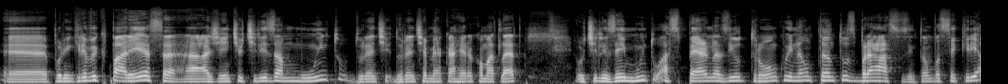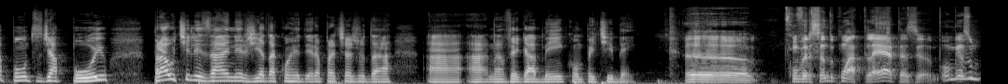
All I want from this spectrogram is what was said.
É, por incrível que pareça, a gente utiliza muito, durante, durante a minha carreira como atleta, utilizei muito as pernas e o tronco e não tanto os braços. Então você cria pontos de apoio para utilizar a energia da corredeira para te ajudar a, a navegar bem e competir bem. Uh, conversando com atletas, ou mesmo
